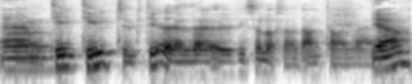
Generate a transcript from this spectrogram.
Ehm, Till, tilltugg till öl eh, finns väl också ett antal. ja,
